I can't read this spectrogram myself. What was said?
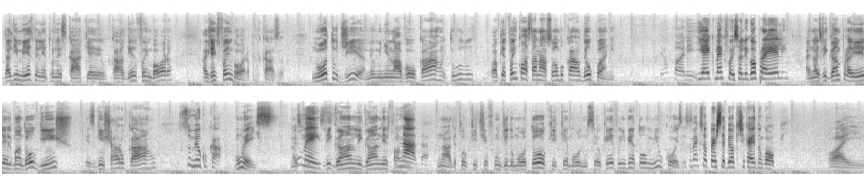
dali mesmo ele entrou nesse carro, que é o carro dele, foi embora, a gente foi embora para casa. No outro dia, meu menino lavou o carro e tudo, ó, que foi encostar na sombra, o carro deu pane. Deu pane. E aí como é que foi? O senhor ligou para ele? Aí nós ligamos para ele, ele mandou o guincho, eles guincharam o carro. Sumiu com o carro? Um mês. Nós um mês. Ligando, ligando, e ele falou. Nada? Nada. Ele falou que tinha fundido o motor, que queimou não sei o quê, inventou mil coisas. Como é que o senhor percebeu que tinha caído um golpe? Aí,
